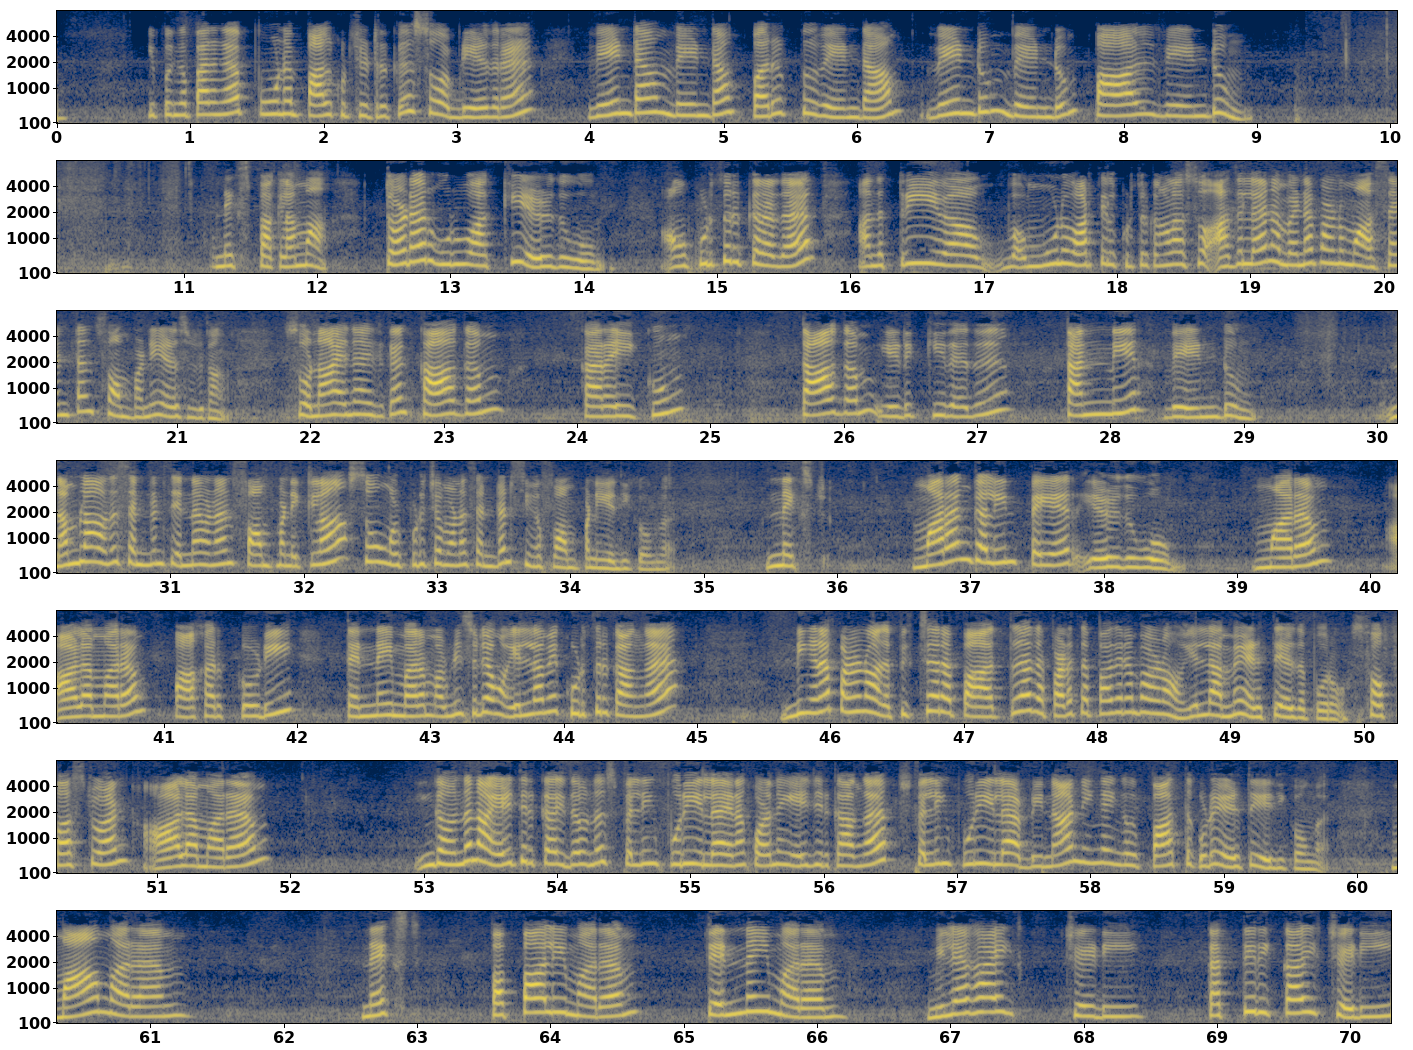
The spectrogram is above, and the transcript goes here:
இப்போ இங்கே பாருங்கள் பூனை பால் குடிச்சிட்ருக்கு ஸோ அப்படி எழுதுகிறேன் வேண்டாம் வேண்டாம் பருப்பு வேண்டாம் வேண்டும் வேண்டும் பால் வேண்டும். நெக்ஸ்ட் பார்க்கலாமா? தொடர் உருவாக்கி எழுதுவோம். அவங்க கொடுத்துருக்கிறத அந்த த்ரீ மூணு வார்த்தைகள் கொடுத்துருக்காங்களா? ஸோ அதில் நம்ம என்ன பண்ணணுமா? சென்டென்ஸ் ஃபார்ம் பண்ணி எழுத சொல்லியிருக்காங்க ஸோ நான் என்ன இருக்கேன் காகம் கரைக்கும் தாகம் எடுக்கிறது தண்ணீர் வேண்டும். நம்மளா வந்து சென்டென்ஸ் என்ன வேணாலும் ஃபார்ம் பண்ணிக்கலாம். ஸோ உங்களுக்கு பிடிச்சமான சென்டென்ஸ் நீங்கள் ஃபார்ம் பண்ணி எழுதிக்கோங்க. நெக்ஸ்ட் மரங்களின் பெயர் எழுதுவோம். மரம் ஆலமரம் பாகற்கொடி தென்னை மரம் அப்படின்னு சொல்லி அவங்க எல்லாமே கொடுத்துருக்காங்க. நீங்கள் என்ன பண்ணணும்? அந்த பிக்சரை பார்த்து அந்த படத்தை பார்த்து என்ன பண்ணணும்? எல்லாமே எடுத்து எழுத போகிறோம் ஸோ ஃபஸ்ட் ஒன் ஆலமரம். இங்கே வந்து நான் எழுதியிருக்க இதை வந்து ஸ்பெல்லிங் புரியல. ஏன்னா குழந்தைங்க எழுதியிருக்காங்க. ஸ்பெல்லிங் புரியல அப்படின்னா நீங்கள் இங்கே பார்த்து கூட எடுத்து எழுதிக்கோங்க. மாமரம். நெக்ஸ்ட் பப்பாளி மரம். தென்னை மரம். மிளகாய் செடி. கத்திரிக்காய் செடி.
